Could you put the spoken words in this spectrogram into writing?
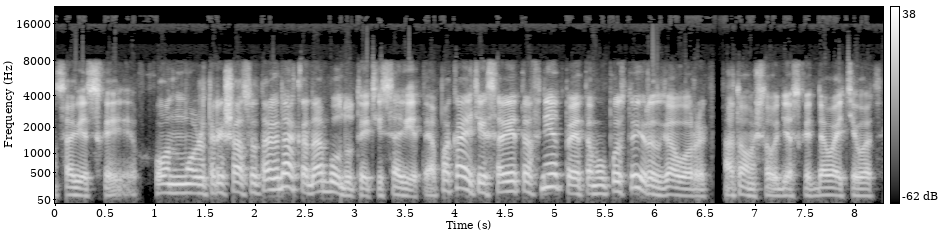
советской, он может решаться тогда, когда будут эти советы. А пока этих советов нет, поэтому пустые разговоры о том, что, дескать, давайте вот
